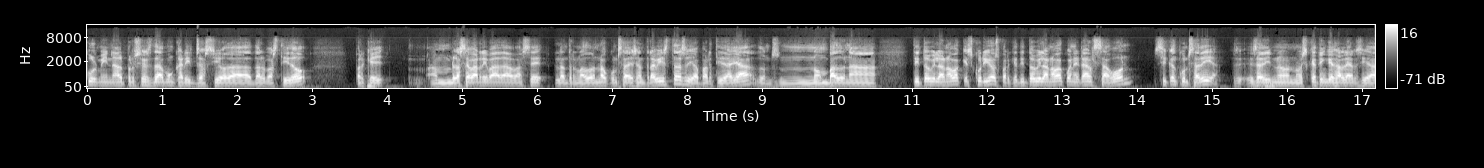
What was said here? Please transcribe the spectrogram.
culminar el procés de bunkerització de, del vestidor perquè amb la seva arribada va ser l'entrenador no concedeix entrevistes i a partir d'allà doncs, no em va donar Tito Vilanova, que és curiós, perquè Tito Vilanova quan era el segon sí que en concedia. És a dir, no, no és que tingués al·lèrgia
